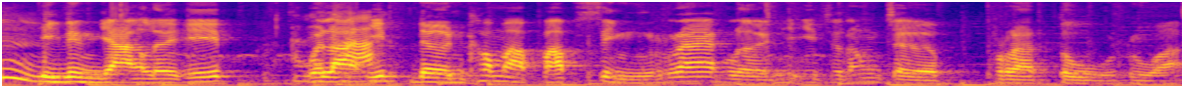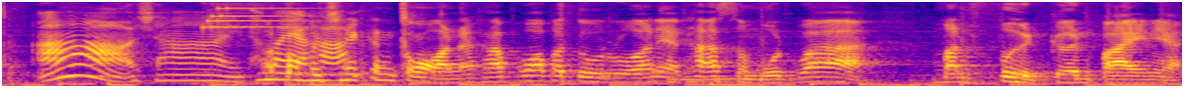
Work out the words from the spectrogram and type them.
อืมอีกหนึ่งอย่างเลยอีฟอะไรคะ เวลาอีฟเดินเข้ามาปั๊บสิ่งแรกเลยที่อีฟจะต้องเจอประตูรั้วอ่าใช่ทำไมเราต้องอะไปคะ เช็คกันก่อนนะครับเพราะว่าประตูรั้วเนี่ยถ้าสมมุติว่ามันฝืดเกินไปเนี่ย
